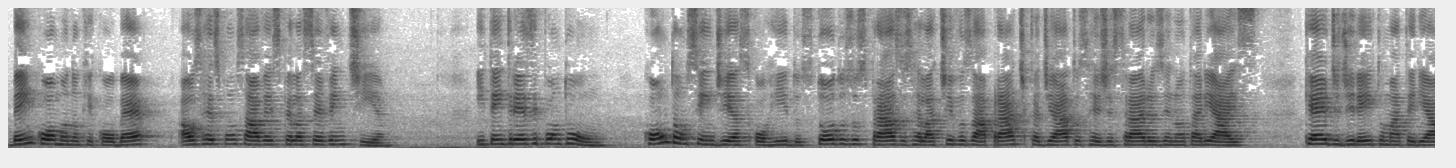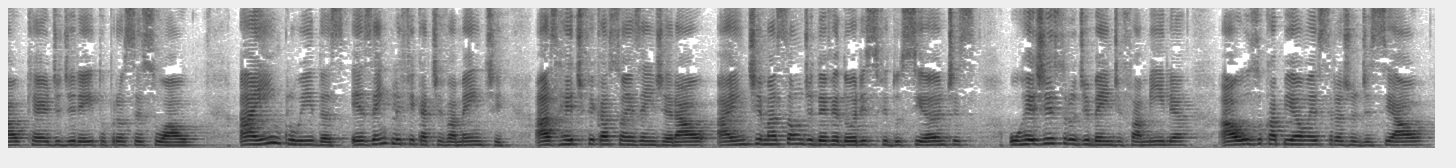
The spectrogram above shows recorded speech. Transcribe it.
bem como, no que couber, aos responsáveis pela serventia. Item 13.1. Contam-se em dias corridos todos os prazos relativos à prática de atos registrários e notariais, quer de direito material, quer de direito processual, aí incluídas exemplificativamente as retificações em geral, a intimação de devedores fiduciantes, o registro de bem de família, a uso capião extrajudicial,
